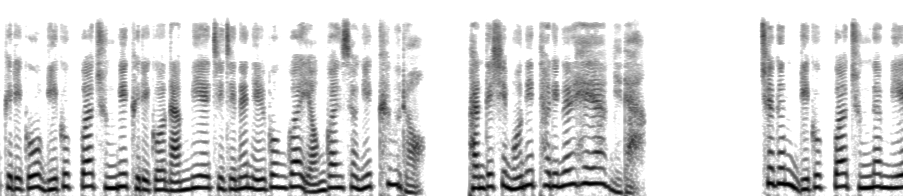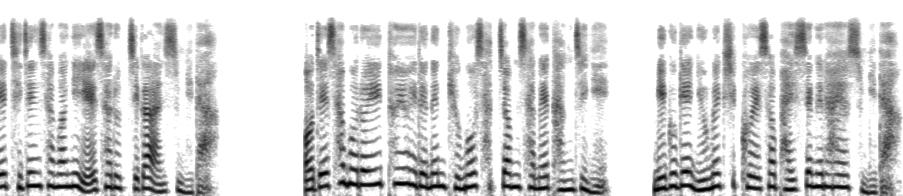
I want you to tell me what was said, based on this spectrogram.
그리고 미국과 중미 그리고 남미의 지진은 일본과 연관성이 크므로 반드시 모니터링을 해야 합니다. 최근 미국과 중남미의 지진 상황이 예사롭지가 않습니다. 어제 3월 5일 토요일에는 규모 4.3의 강진이 미국의 뉴멕시코에서 발생을 하였습니다.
